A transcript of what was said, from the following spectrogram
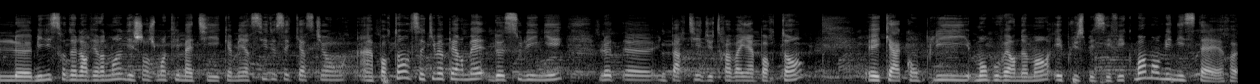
Le ministre de l'Environnement et des Changements climatiques. Merci de cette question importante, ce qui me permet de souligner euh, une partie du travail important qu'a accompli mon gouvernement et plus spécifiquement mon ministère.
